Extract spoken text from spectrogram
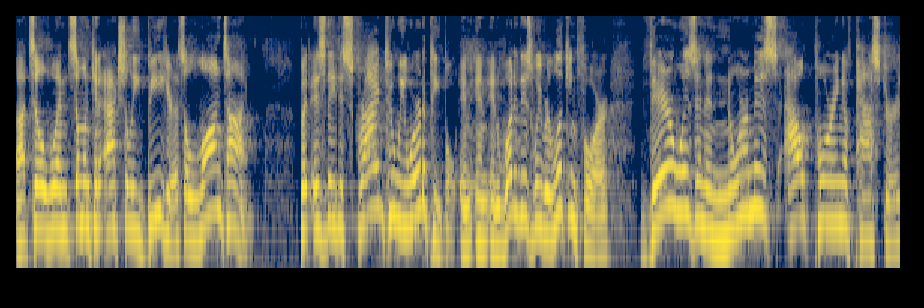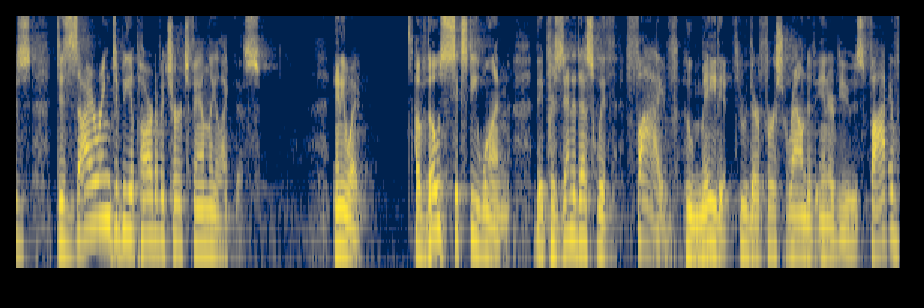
uh, till when someone can actually be here. That's a long time. But as they described who we were to people and, and, and what it is we were looking for, there was an enormous outpouring of pastors desiring to be a part of a church family like this. Anyway, of those 61, they presented us with five who made it through their first round of interviews, five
